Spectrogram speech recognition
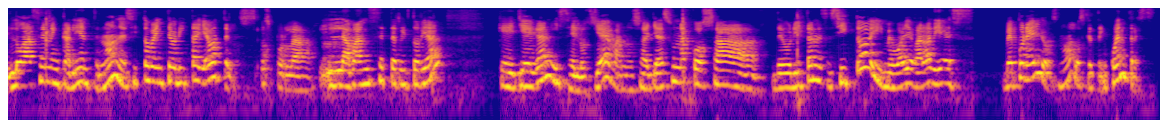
lo hacen en caliente, ¿no? Necesito 20 ahorita, llévatelos, por la, el avance territorial que llegan y se los llevan, o sea, ya es una cosa de ahorita necesito y me voy a llevar a 10. Ve por ellos, ¿no? Los que te encuentres.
